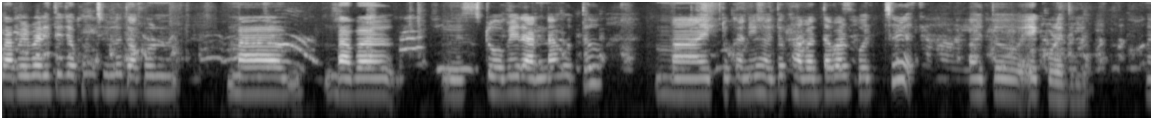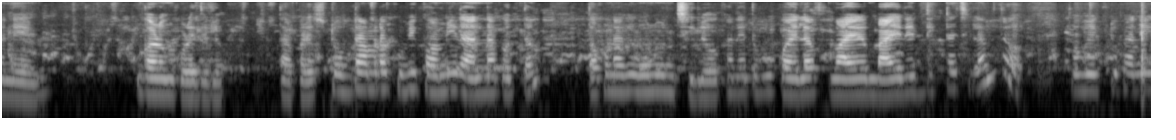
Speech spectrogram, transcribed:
বাপের বাড়িতে যখন ছিল তখন মা, বাবা স্টোভে রান্না হতো। মা একটুখানি হয়তো খাবার দাবার করছে। হয়তো এ করে দিল মানে গরম করে দিল। তারপরে স্টোভটা আমরা খুবই কমই রান্না করতাম। তখন আগে উনুন ছিল, ওখানে তবু কয়লা বাইরে- বাইরের দিকটা ছিলাম তো, তবু একটুখানি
